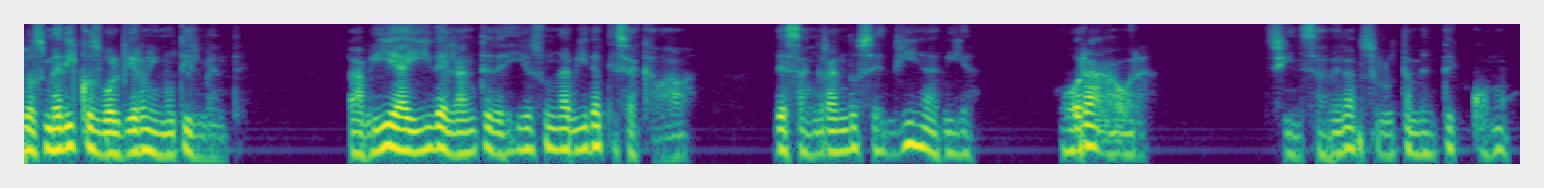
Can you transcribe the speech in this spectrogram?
Los médicos volvieron inútilmente. Había ahí delante de ellos una vida que se acababa, desangrándose día a día, hora a hora, sin saber absolutamente cómo.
